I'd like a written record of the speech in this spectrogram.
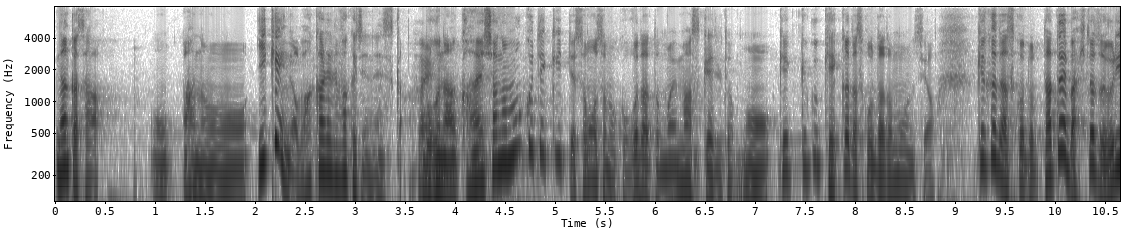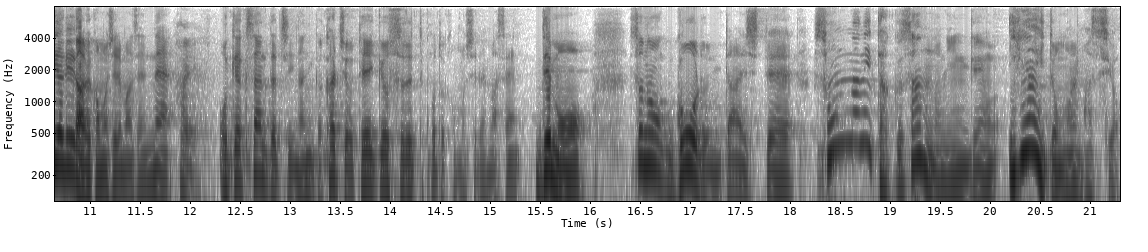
なんかさおあのー意見が分かれるわけじゃないですか、はい。僕な会社の目的ってそもそもここだと思いますけれども結局結果出すことだと思うんですよ。結果出すこと例えば一つ売り上げがあるかもしれませんね、はい。お客さんたちに何か価値を提供するってことかもしれません。でもそのゴールに対してそんなにたくさんの人間はいないと思いますよ。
